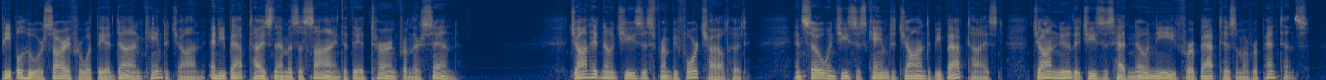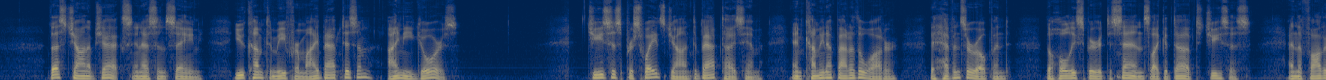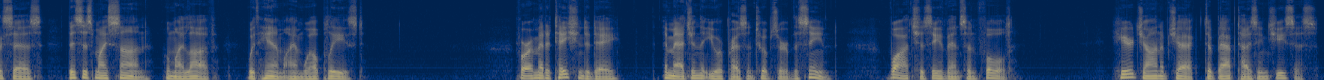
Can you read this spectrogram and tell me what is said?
People who were sorry for what they had done came to John, and he baptized them as a sign that they had turned from their sin. John had known Jesus from before childhood, and so when Jesus came to John to be baptized, John knew that Jesus had no need for a baptism of repentance. Thus, John objects, in essence, saying, You come to me for my baptism, I need yours. Jesus persuades John to baptize him, and coming up out of the water, the heavens are opened, the Holy Spirit descends like a dove to Jesus, and the Father says, This is my Son, whom I love. With him I am well pleased. For our meditation today, imagine that you are present to observe the scene. Watch as the events unfold. Hear John object to baptizing Jesus.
